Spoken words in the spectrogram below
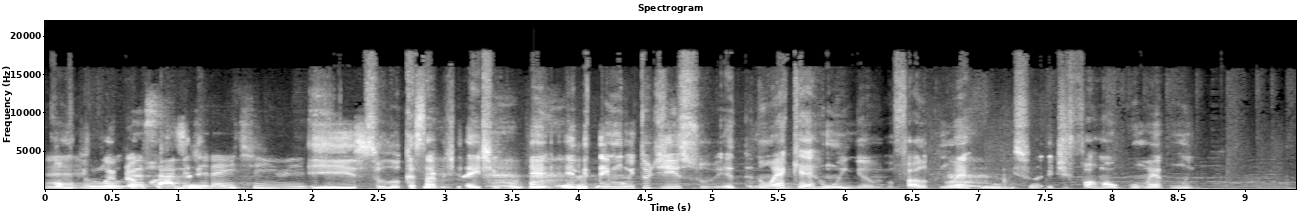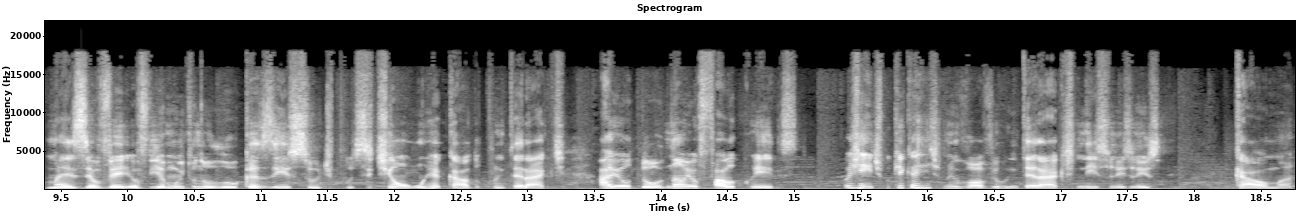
É, Como é, o Lucas sabe direitinho isso. Isso, o Lucas sabe direitinho, porque ele tem muito disso. Não é que é ruim, eu falo que não é ruim, isso de forma alguma é ruim. Mas eu, ve, eu via muito no Lucas isso, tipo, se tinha algum recado pro Interact, aí ah, eu dou, não, eu falo com eles. Ô, gente, por que, que a gente não envolve o Interact nisso, nisso, nisso? Calma.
